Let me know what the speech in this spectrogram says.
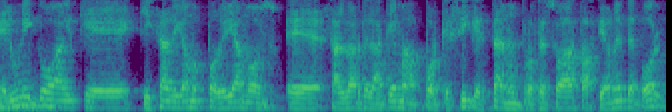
el único al que quizá, digamos, podríamos eh, salvar de la quema, porque sí que está en un proceso de adaptación, es de Paul.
